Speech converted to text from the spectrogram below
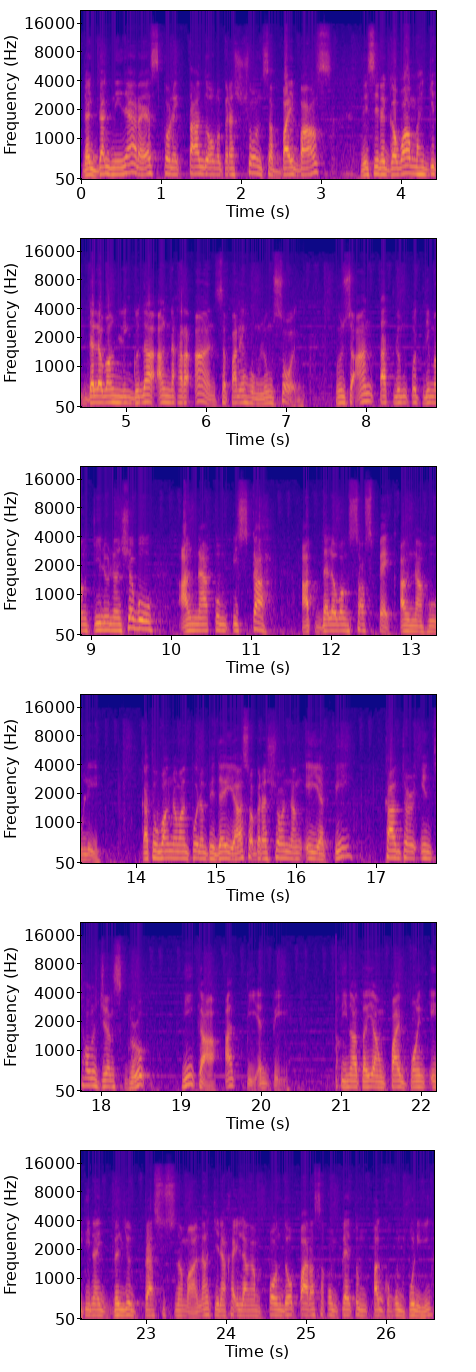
Dagdag ni Neres, konektado ang operasyon sa bypass na sinagawa mahigit dalawang linggo na ang nakaraan sa parehong lungsod, kung saan 35 kilo ng shabu ang nakumpiska at dalawang suspect ang nahuli. Katuwang naman po ng PIDEA sa operasyon ng AFP, Counterintelligence Group, NICA at PNP. Tinatayang 5.89 billion pesos naman ang kinakailangang pondo para sa kumpletong pagkukumpuni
